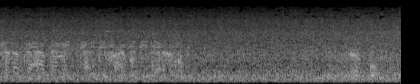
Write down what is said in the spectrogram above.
set up to have them make 10 to 5 with you there. Careful.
